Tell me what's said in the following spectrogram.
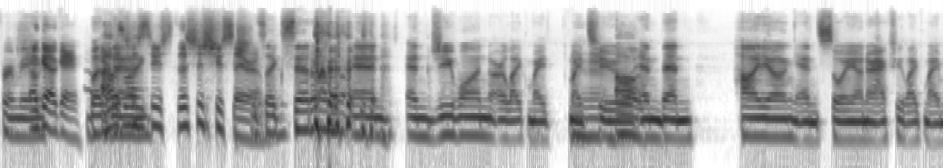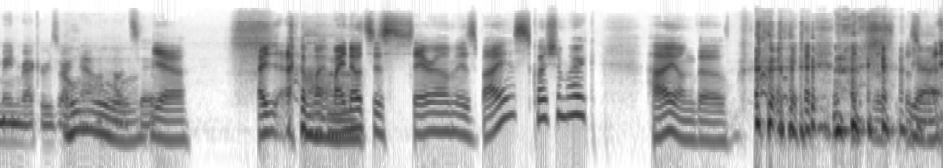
for me. Okay, okay. But I was then let's, just, let's just shoot Sarah. it's like Saerom and and Jiwon are like my my Mhm. two, Oh. and then Hayoung and Seoyeon are actually like my main records right now. I would say. yeah. I my, my Ah. notes is Saerom is biased question mark. Hyung though. Those- those yeah,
